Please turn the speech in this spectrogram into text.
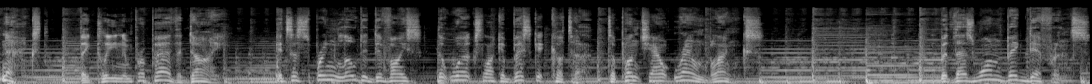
Next, they clean and prepare the die. It's a spring-loaded device that works like a biscuit cutter to punch out round blanks. But there's one big difference.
